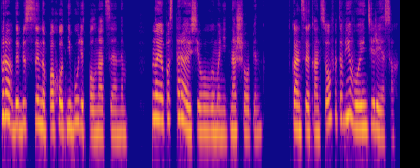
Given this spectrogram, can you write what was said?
Правда, без сына поход не будет полноценным, но я постараюсь его выманить на шопинг. В конце концов, это в его интересах.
